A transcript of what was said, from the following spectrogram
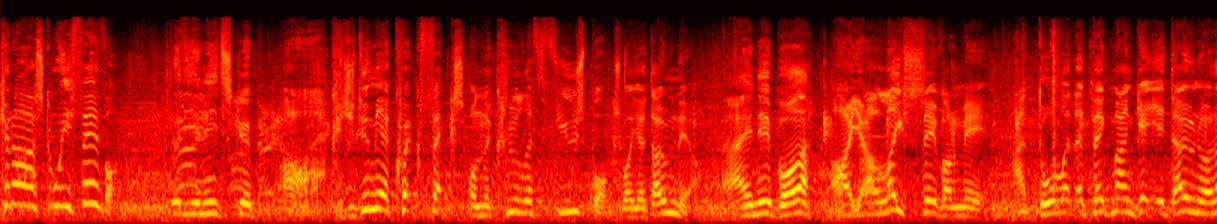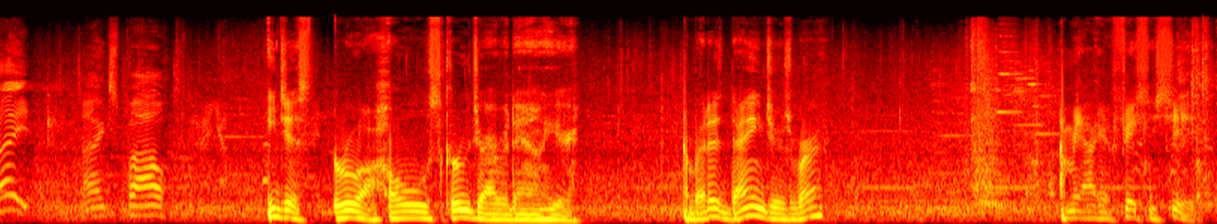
Can I ask a wee favour? What do you need, Scoop? Ah, could you do me a quick fix on the crew lift fuse box while you're down there? Aye, no bother. Ah, you're a lifesaver, mate. And don't let the big man get you down, all right? Thanks, pal. He just threw a whole screwdriver down here. But it's dangerous, bro. I mean, out here fixing shit.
